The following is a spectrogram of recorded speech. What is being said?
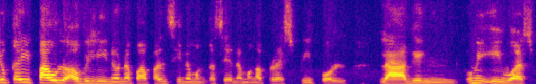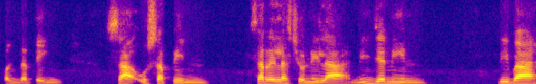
Yung kay Paulo Avellino, napapansin naman kasi ng mga press people, laging umiiwas pagdating sa usapin sa relasyon nila ni Janine. Di ba?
